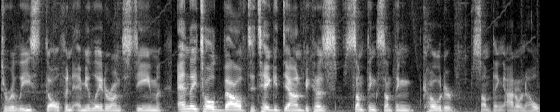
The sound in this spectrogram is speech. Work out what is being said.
to release Dolphin emulator on Steam, and they told Valve to take it down because something something code or something, I don't know.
